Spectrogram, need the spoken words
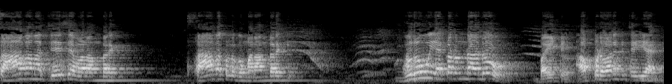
సాధన చేసే వాళ్ళందరికీ. సాధకులకు మనందరికి. గురువు ఎక్కడున్నాడు బయటే. అప్పటి వరకు చెయ్యాలి.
